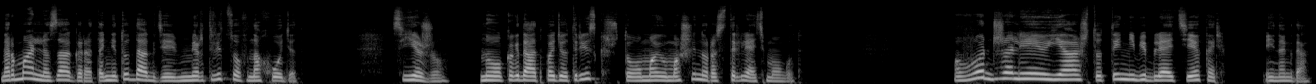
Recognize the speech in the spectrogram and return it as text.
Нормально за город, а не туда, где мертвецов находят. Съезжу. Но когда отпадет риск, что мою машину расстрелять могут. Вот жалею я, что ты не библиотекарь. Иногда.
